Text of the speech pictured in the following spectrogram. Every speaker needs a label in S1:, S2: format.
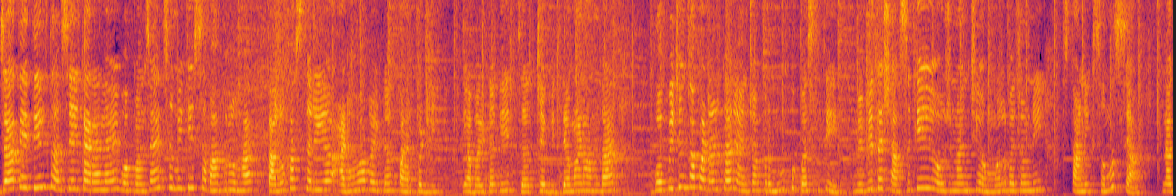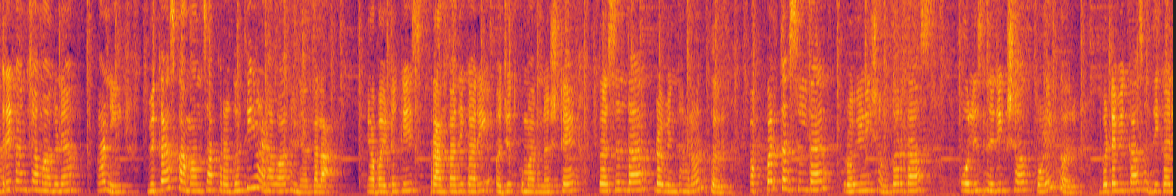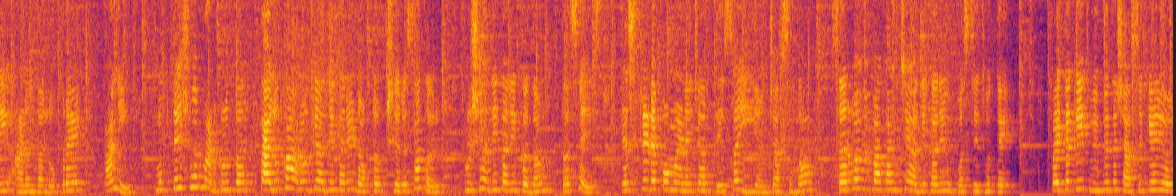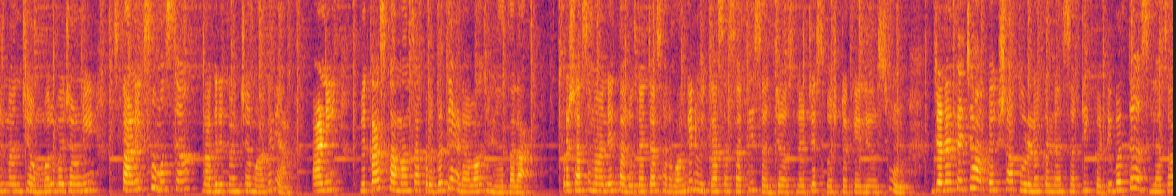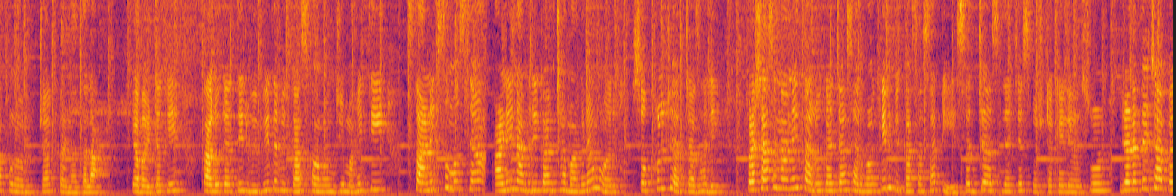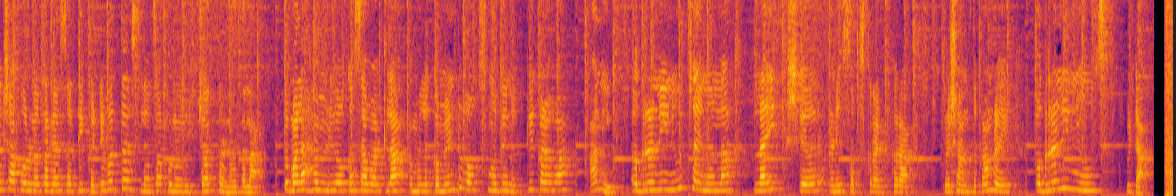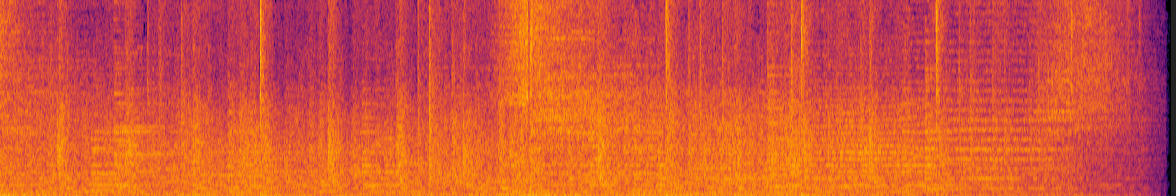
S1: जात येथील तहसील कार्यालय व पंचायत समिती सभागृहात तालुकास्तरीय आढावा बैठक पार पडली. या बैठकीत जतचे विद्यमान आमदार गोपीचंद पडळकर यांच्या प्रमुख उपस्थितीत विविध शासकीय योजनांची अंमलबजावणी स्थानिक समस्या नागरिकांच्या मागण्या आणि विकास कामांचा प्रगती आढावा घेण्यात आला. या बैठकीस प्रांताधिकारी अजित कुमार नष्टे तहसीलदार प्रवीण धानोरकर अप्पर तहसीलदार रोहिणी शंकरदास पोलीस निरीक्षक कोळेकर गटविकास अधिकारी आनंदा लोकरे आणि मुक्तेश्वर माडगुळकर तालुका आरोग्य अधिकारी डॉक्टर क्षीरसागर कृषी अधिकारी कदम तसेच S T depot manager Desai यांच्यासह सर्व विभागांचे अधिकारी उपस्थित होते. बैठकीत विविध शासकीय योजनांची अंमलबजावणी स्थानिक समस्या नागरिकांच्या मागण्या आणि विकास कामांचा प्रगती आढावा घेण्यात आला. प्रशासनाने तालुक्याच्या सर्वांगीण विकासासाठी सज्ज असल्याचे स्पष्ट केले असून जनतेच्या अपेक्षा पूर्ण करण्यासाठी कटिबद्ध असल्याचा पुनरुच्चार करण्यात आला. या बैठकीत तालुक्यातील विविध विकास कामांची माहिती स्थानिक समस्या आणि नागरिकांच्या मागण्यांवर सखोल चर्चा झाली. प्रशासनाने तालुक्याच्या सर्वांगीण विकासासाठी सज्ज असल्याचे स्पष्ट केले असून जनतेच्या अपेक्षा पूर्ण करण्यासाठी कटिबद्ध असल्याचा पुनरुच्चार करण्यात आला. तुम्हाला हा व्हिडिओ कसा वाटला आम्हाला कमेंट बॉक्समध्ये नक्की कळवा आणि अग्रणी न्यूज चॅनलला लाईक शेअर आणि सबस्क्राईब करा. प्रशांत कांबळे अग्रणी न्यूज विटा.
